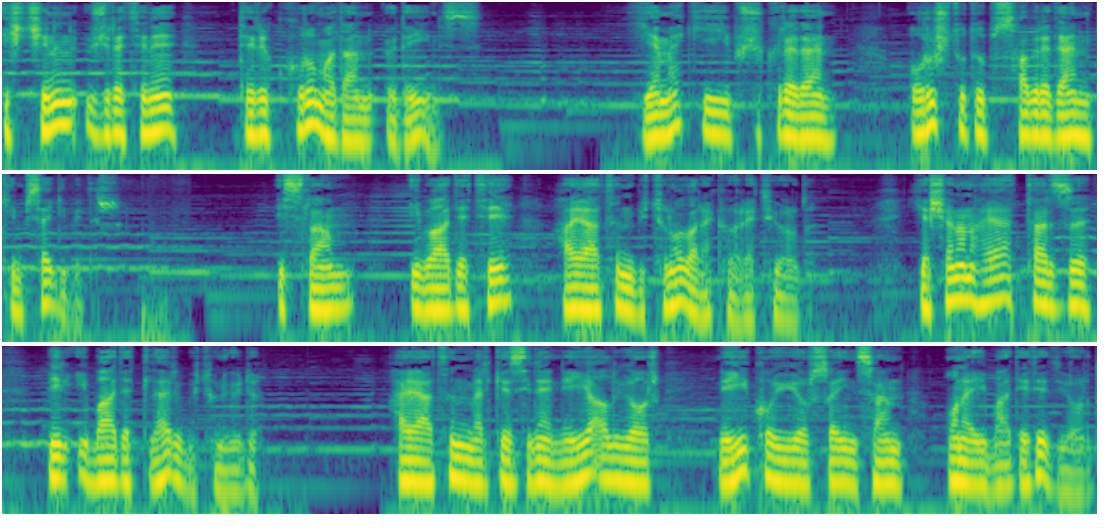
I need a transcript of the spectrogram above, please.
İşçinin ücretini teri kurumadan ödeyiniz. Yemek yiyip şükreden, oruç tutup sabreden kimse gibidir. İslam, ibadeti hayatın bütün olarak öğretiyordu. Yaşanan hayat tarzı bir ibadetler bütünüydü. Hayatın merkezine neyi alıyor, neyi koyuyorsa insan ona ibadet ediyordu.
